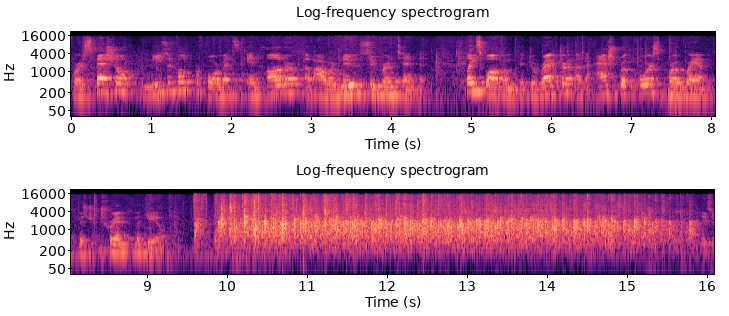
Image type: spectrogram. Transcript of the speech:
for a special musical performance in honor of our new superintendent. Please welcome the director of the Ashbrook Chorus Program, Mr. Tripp McGill. These are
